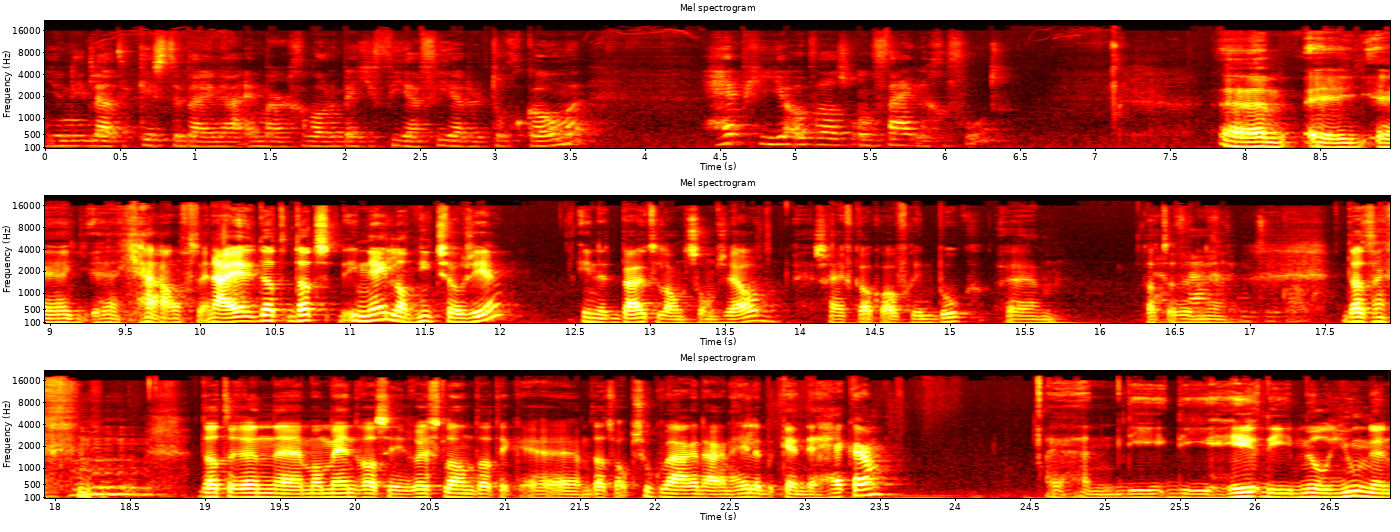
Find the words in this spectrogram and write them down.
je niet laten kisten bijna en maar gewoon een beetje via via er toch komen. Heb je je ook wel eens onveilig gevoeld? Ehm, eh, eh, ja, ongeveer. Nou, dat, dat is in Nederland niet zozeer. In het buitenland soms wel. Daar schrijf ik ook over in het boek. Ehm, dat, Ja, er een, eh, dat, er- dat er een eh, moment was in Rusland dat, ik, eh, dat we op zoek waren naar een hele bekende hacker. Ehm, die, die, heel- die miljoenen,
